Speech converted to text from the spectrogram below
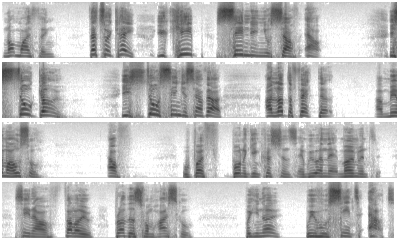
Not my thing. That's okay. You keep sending yourself out. You still go. You still send yourself out. I love the fact that uh, me and my also, Alf, were both born again Christians, and we were in that moment seeing our fellow brothers from high school. But you know, we were sent out.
